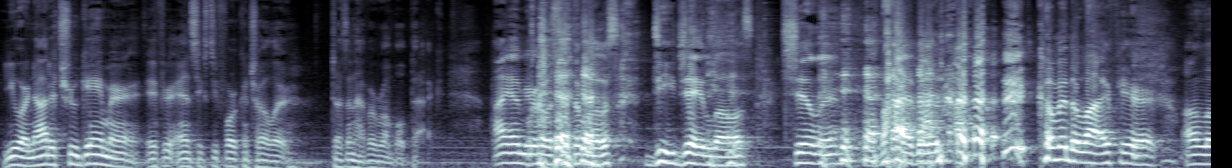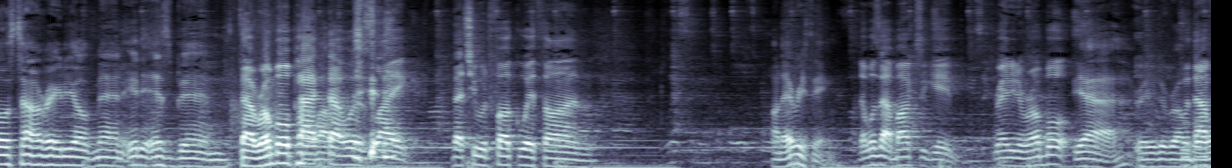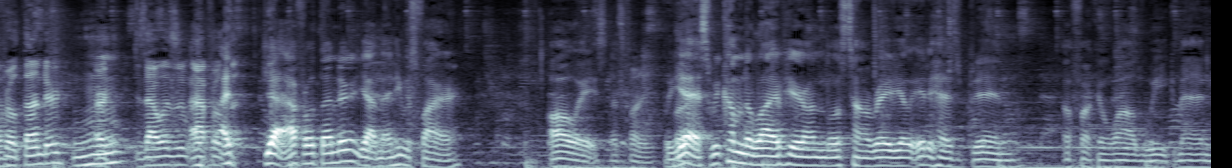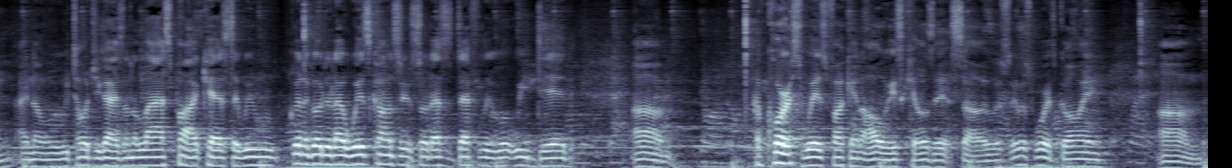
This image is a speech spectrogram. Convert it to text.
You are not a true gamer if your N64 controller doesn't have a rumble pack. I am your host with the most, DJ Los, chilling, vibing, coming to life here on Los Town Radio. Man, it has been That Rumble pack Wow. that was like that you would fuck with on on everything. that was that boxing game. Ready to rumble Yeah, ready to rumble. with Afro Thunder? Or mm-hmm. is that was? Afro? I- Thu- yeah, Afro Thunder. Yeah, man, he was fire. Always. That's funny. But yes, we come to live here on Los Town Radio. It has been a fucking wild week, man. I know we told you guys on the last podcast that we were gonna go to that Wiz concert, so that's definitely what we did. Um, of course, Wiz fucking always kills it, so it was it was worth going. Um,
